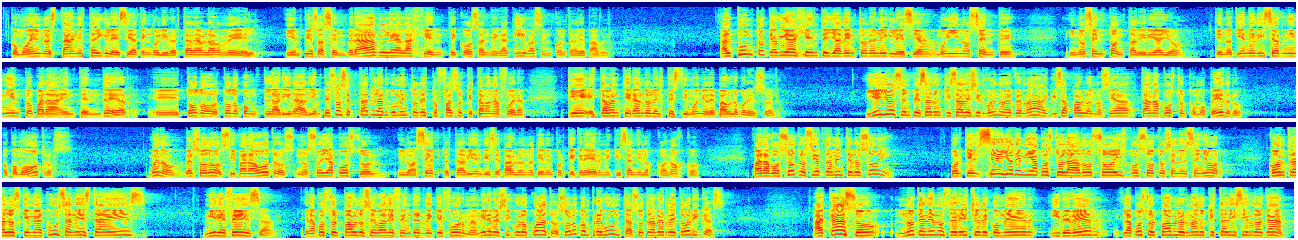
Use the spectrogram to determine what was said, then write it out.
Como él no está en esta iglesia, tengo libertad de hablar de él y empiezo a sembrarle a la gente cosas negativas en contra de Pablo. Al punto que había gente ya dentro de la iglesia, muy inocente, inocentonta diría yo, que no tiene discernimiento para entender eh, todo, todo con claridad y empezó a aceptar el argumento de estos falsos que estaban afuera, que estaban tirándole el testimonio de Pablo por el suelo. Y ellos empezaron quizás a decir, bueno, es verdad, quizás Pablo no sea tan apóstol como Pedro o como otros. Bueno, verso 2, si para otros no soy apóstol y lo acepto, está bien, dice Pablo, no tienen por qué creerme, quizás ni los conozco. Para vosotros ciertamente lo soy, porque el sello de mi apostolado sois vosotros en el Señor. Contra los que me acusan, esta es mi defensa. El apóstol Pablo se va a defender de qué forma. Mire versículo 4, solo con preguntas, otra vez retóricas. ¿Acaso no tenemos derecho de comer y beber? El apóstol Pablo, hermano, ¿qué está diciendo acá?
